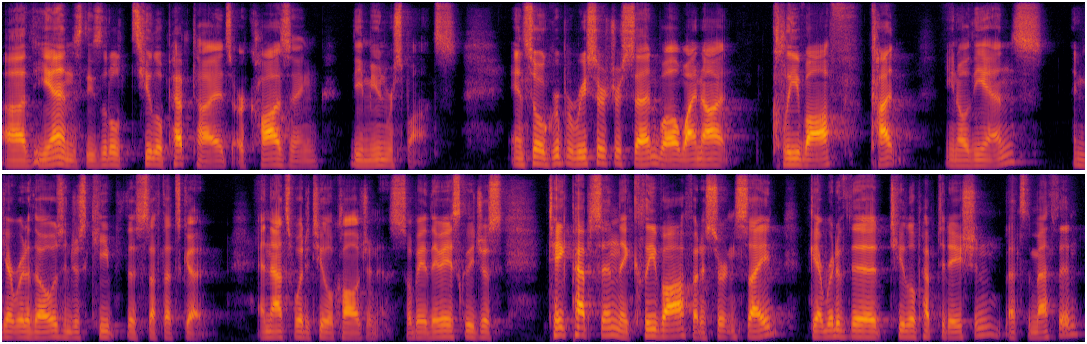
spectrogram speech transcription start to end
uh, the ends, these little telopeptides, are causing the immune response. And so a group of researchers said, well, why not cleave off, cut, you know, the ends and get rid of those and just keep the stuff that's good. And that's what collagen is. So they basically just take pepsin, they cleave off at a certain site, get rid of the telopeptidation, that's the method,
